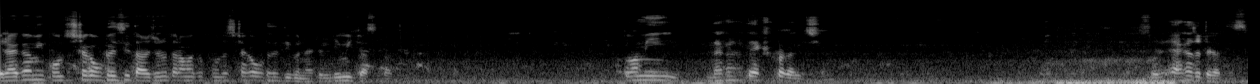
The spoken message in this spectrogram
এর আগে আমি পঞ্চাশ টাকা উঠেছি তার জন্য তারা আমাকে পঞ্চাশ টাকা উঠাতে দিবে না, একটা লিমিট আছে তার তো আমি দেখানোর সাথে একশো টাকা দিচ্ছি। সরি এক হাজার টাকা দিচ্ছি।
